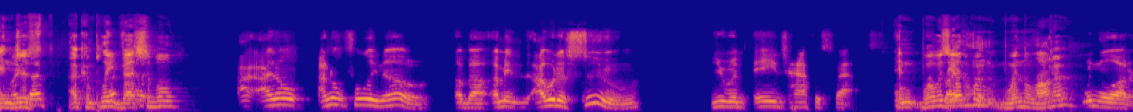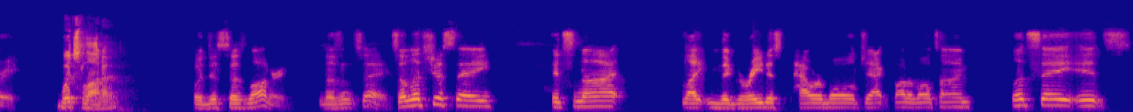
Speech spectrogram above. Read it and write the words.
and like just a complete vegetable. I, I don't. I don't fully know about. I mean, I would assume you would age half as fast. And what was the other one? Win the lotto? Win the lottery. Which lotto? It just says lottery. It doesn't say. So let's just say it's not like the greatest Powerball jackpot of all time. Let's say it's,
